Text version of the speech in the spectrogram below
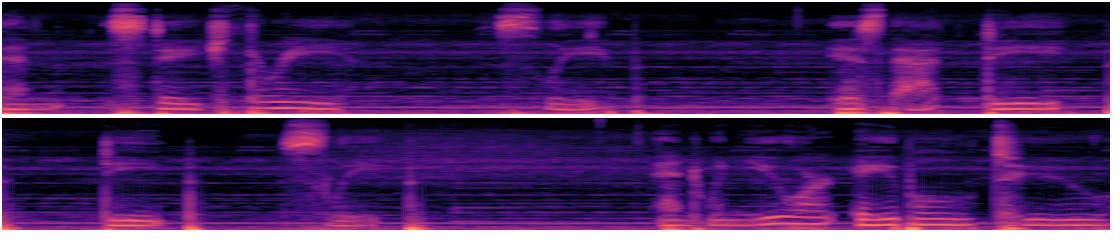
Then, stage three sleep is that deep, deep sleep. And when you are able to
